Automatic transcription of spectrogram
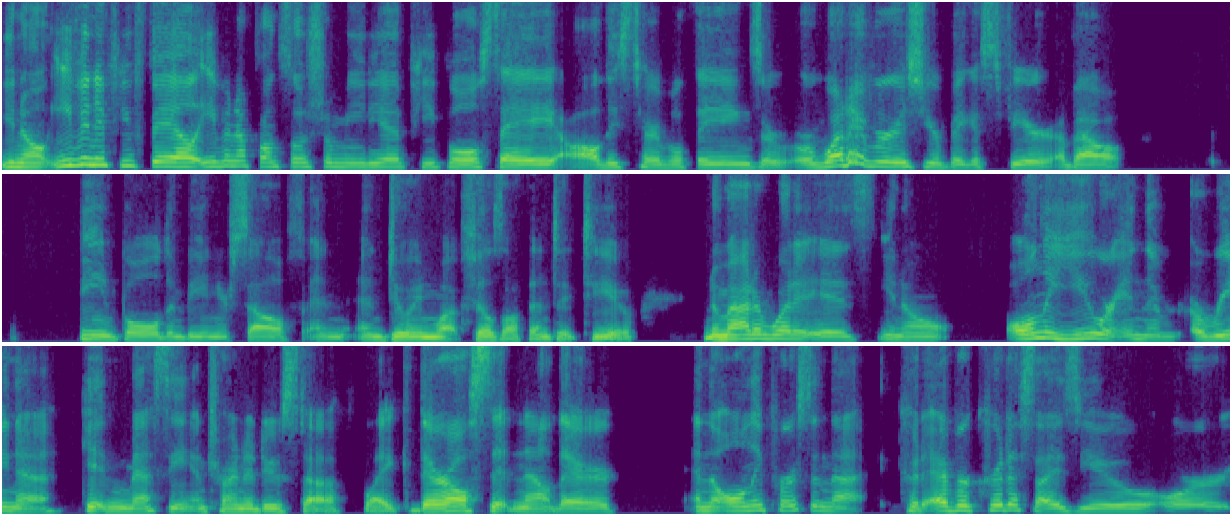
you know, even if you fail, even if on social media people say all these terrible things or, or whatever is your biggest fear about being bold and being yourself and, and doing what feels authentic to you, no matter what it is, you know, only you are in the arena getting messy and trying to do stuff. Like they're all sitting out there. And the only person that could ever criticize you or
